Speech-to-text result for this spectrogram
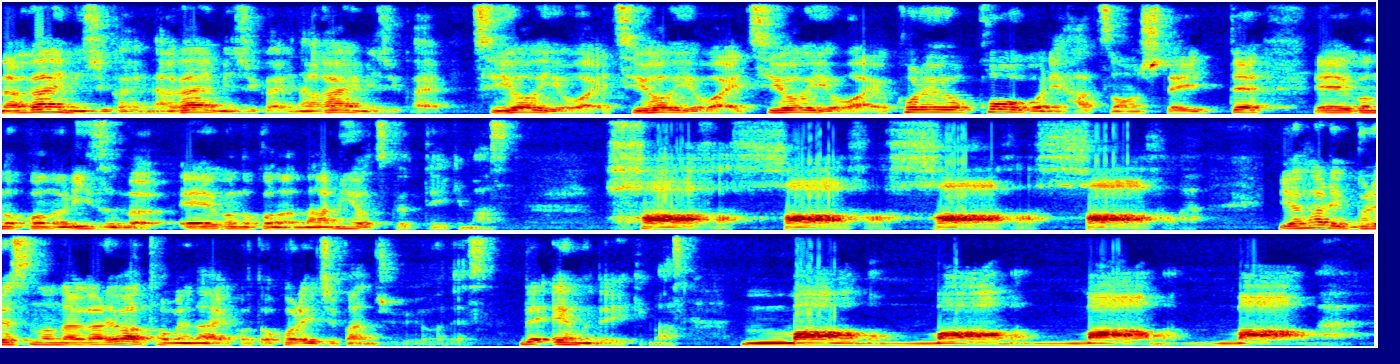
長い短い長い短い長い短い。強い弱い強い弱い強い弱い。これを交互に発音していって英語のこのリズム英語のこの波を作っていきます。はあはあはあはあはあはあはあやはりブレスの流れは止めないこと。これ一番重要です。で M でいきます。まあまあまあまあまあまあまあ。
